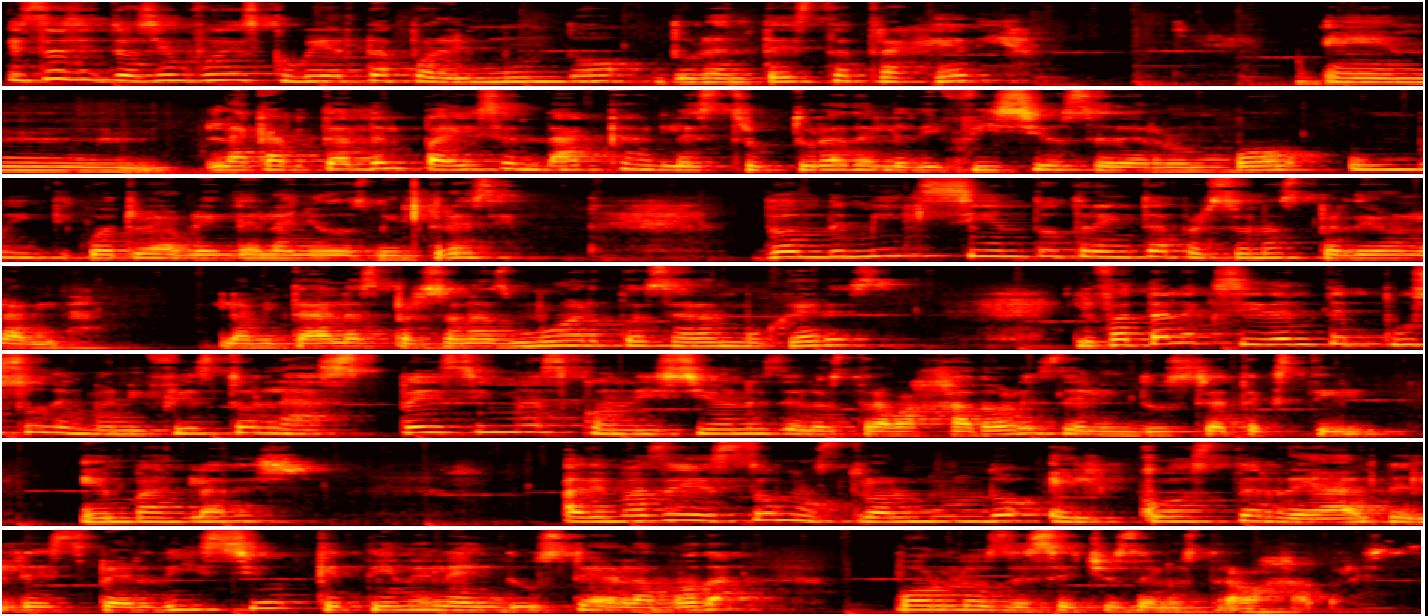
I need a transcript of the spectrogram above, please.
Esta situación fue descubierta por el mundo durante esta tragedia. En la capital del país, en Dhaka, la estructura del edificio se derrumbó un 24 de abril del año 2013, donde 1.130 personas perdieron la vida. La mitad de las personas muertas eran mujeres. El fatal accidente puso de manifiesto las pésimas condiciones de los trabajadores de la industria textil en Bangladesh. Además de esto, mostró al mundo el coste real del desperdicio que tiene la industria de la moda por los desechos de los trabajadores.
